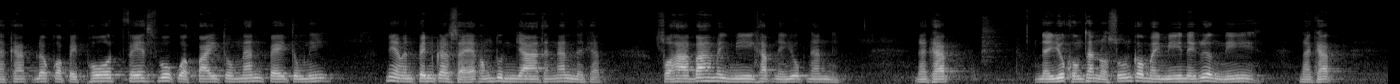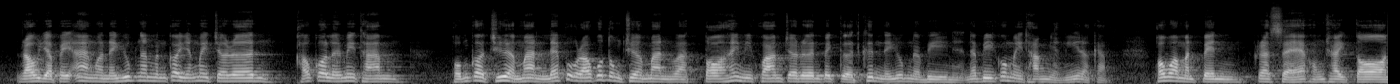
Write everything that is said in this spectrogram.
นะครับ แล้วก็ไปโพสต์ Facebook ว่าไปตรงนั้นไปตรงนี้เนี่ยมันเป็นกระแสของดุนยาทั้งนั้นเลยครับสฮาบะไม่มีครับในยุคนั้นนะครับ ในยุคของท่านอซูลก็ไม่มีในเรื่องนี้นะครับ เราอย่าไปอ้างว่าในยุคนั้นมันก็ยังไม่เจริญ เขาก็เลยไม่ทำ ผมก็เชื่อมั่น และพวกเราก็ต้องเชื่อมั่นว่า ต่อให้มีความเจริญไปเกิดขึ้นในยุคนบีเนี่ยนบีก็ไม่ทำอย่างนี้หรอกครับ เพราะว่ามันเป็นกระแสของชัยตอน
